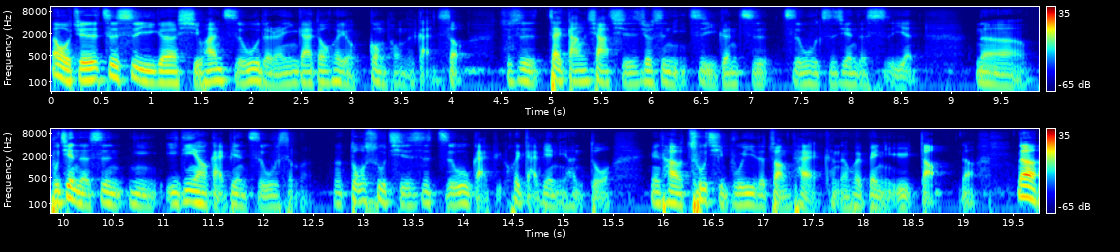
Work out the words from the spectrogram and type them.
那我觉得这是一个喜欢植物的人应该都会有共同的感受，就是在当下其实就是你自己跟植植物之间的实验。那不见得是你一定要改变植物什么，那多数其实是植物改变会改变你很多，因为它有出其不意的状态可能会被你遇到。那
